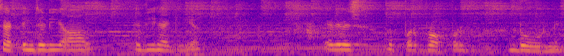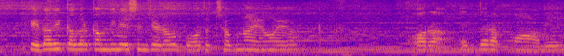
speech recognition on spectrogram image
ਸੈਟਿੰਗ ਜਿਹੜੀ ਆ ਇਹਦੀ ਹੈਗੀ ਆ। ਇਹਦੇ ਵਿੱਚ ਉੱਪਰ ਪ੍ਰੋਪਰ ਡੋਰ ਨੇ। ਇਹਦਾ ਵੀ ਕਲਰ ਕੰਬੀਨੇਸ਼ਨ ਜਿਹੜਾ ਉਹ ਬਹੁਤ ਅੱਛਾ ਬਣਾਇਆ ਹੋਇਆ। ਔਰ ਇੱਧਰ ਆਪਾਂ ਆ ਗਏ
